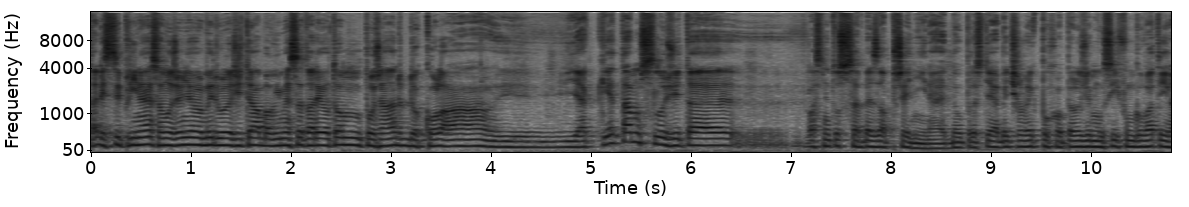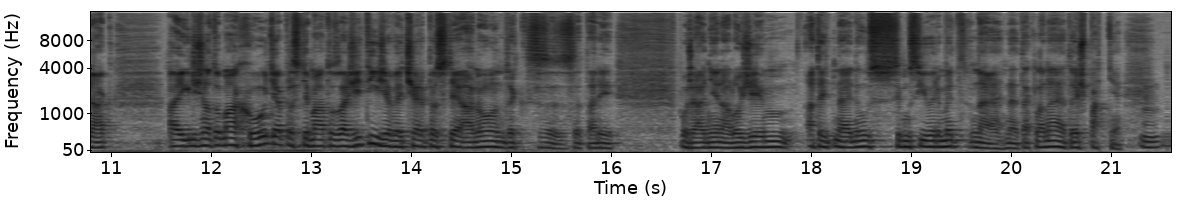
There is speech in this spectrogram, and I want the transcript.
Ta disciplína je samozřejmě velmi důležitá, bavíme se tady o tom pořád dokola. Jak je tam složité vlastně to sebezapření najednou, prostě aby člověk pochopil, že musí fungovat jinak. A i když na to má chuť a prostě má to zažitý, že večer prostě ano, tak se, se tady pořádně naložím a teď najednou si musí uvědomit, ne, ne, takhle ne, to je špatně. Hmm.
